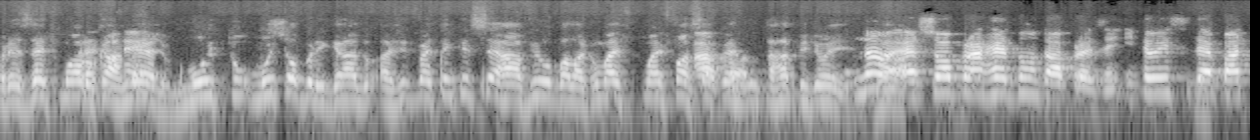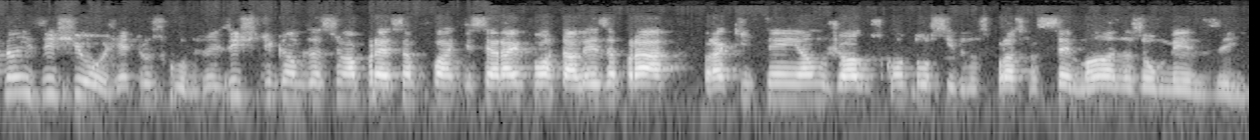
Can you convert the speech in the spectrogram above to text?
Presidente Mauro Presidente. Carmelho, muito, muito obrigado. A gente vai ter que encerrar, viu, Balaco? Mas, mas faça ah, a pergunta rapidinho aí. Não, é só para arredondar, presidente. Então, esse debate não existe hoje entre os clubes. Não existe, digamos assim, uma pressão por parte de Ceará e Fortaleza para que tenham jogos com torcida nas próximas semanas ou meses aí.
